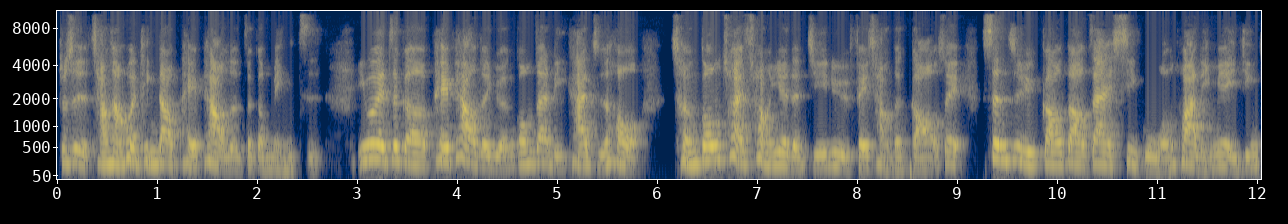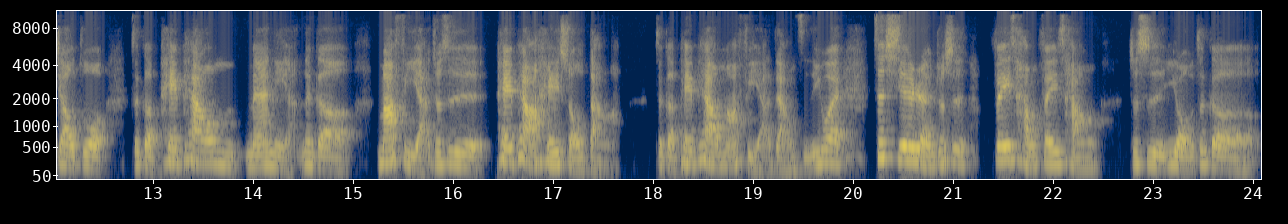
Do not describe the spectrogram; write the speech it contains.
就是常常会听到 PayPal 的这个名字，因为这个 PayPal 的员工在离开之后，成功踹创业的几率非常的高，所以甚至于高到在戏骨文化里面已经叫做这个 PayPal Mania，那个 Mafia 就是 PayPal 黑手党啊，这个 PayPal Mafia 这样子，因为这些人就是非常非常就是有这个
